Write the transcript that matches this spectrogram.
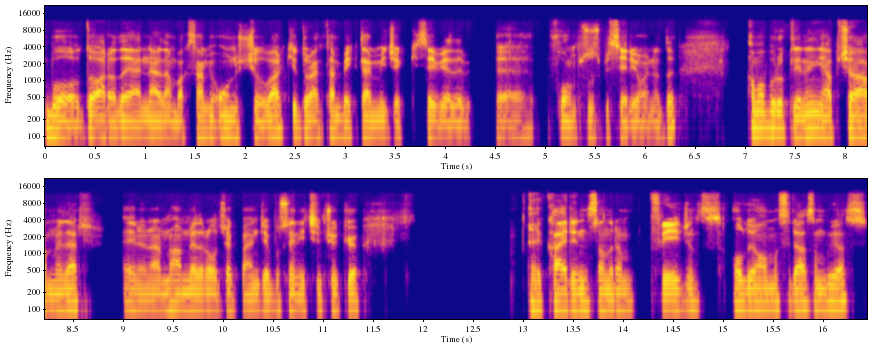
bu oldu. Arada yani nereden baksan bir 13 yıl var ki Durant'ten beklenmeyecek seviyede e, formsuz bir seri oynadı. Ama Brooklyn'in yapacağı hamleler en önemli hamleler olacak bence bu sene için. Çünkü e, Kyrie'nin sanırım free agents oluyor olması lazım bu yaz.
